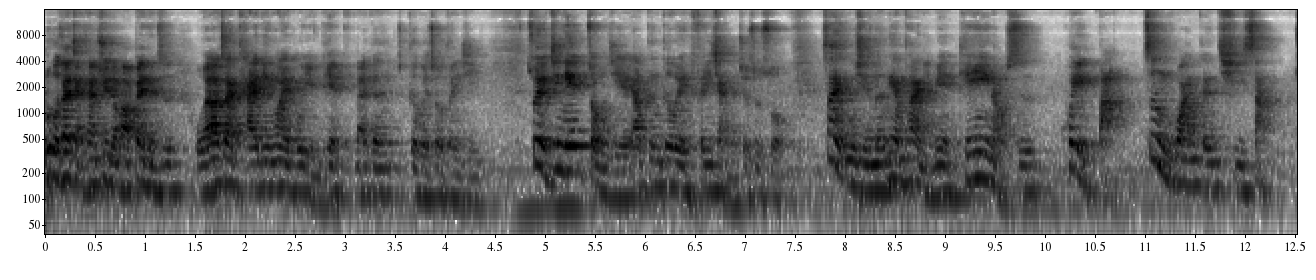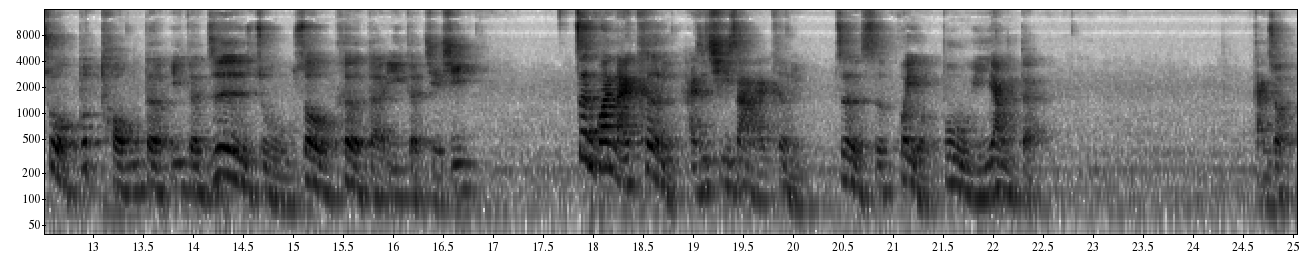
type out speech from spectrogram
如果再讲下去的话，变成是我要再开另外一部影片来跟各位做分析。所以今天总结要跟各位分享的就是说，在五行能量派里面，天意老师会把正官跟七煞做不同的一个日主授课的一个解析。正官来克你，还是七煞来克你，这是会有不一样的感受，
